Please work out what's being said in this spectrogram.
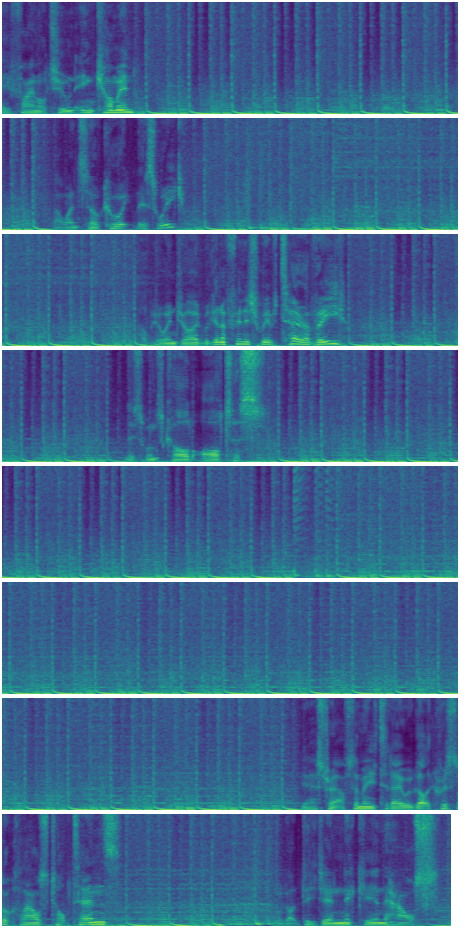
Okay, final tune incoming. That went so quick this week. Hope you enjoyed. We're going to finish with Terra V. This one's called Ortus. Straight after me today, we've got the Crystal Clouds top tens. We've got DJ Nicky in the house.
